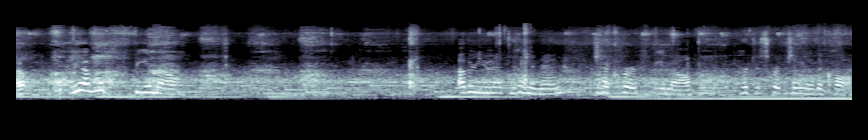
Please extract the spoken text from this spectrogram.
We have a female. Other units coming in. Check for a female. Her description of the call.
